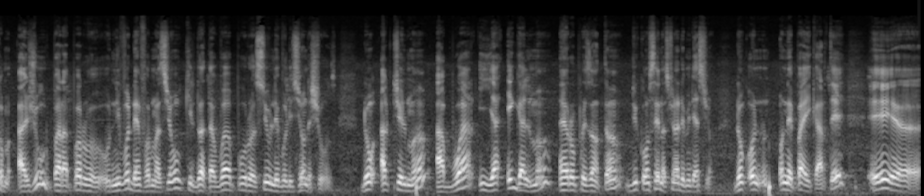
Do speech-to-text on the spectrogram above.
comme à jour par rapport au, niveau d'information qu'il doit avoir pour suivre l'évolution des choses. Donc actuellement, à Boire, il y a également un représentant du Conseil national de médiation. Donc on n'est pas écarté et euh,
